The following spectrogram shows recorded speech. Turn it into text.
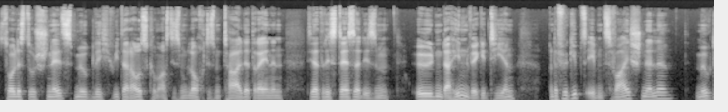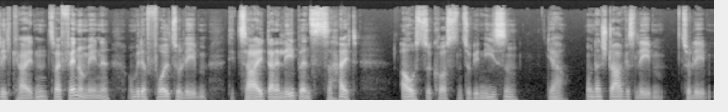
solltest du schnellstmöglich wieder rauskommen aus diesem Loch, diesem Tal der Tränen, dieser Tristesse, diesem öden dahin vegetieren. Und dafür gibt es eben zwei schnelle Möglichkeiten, zwei Phänomene, um wieder voll zu leben. Die Zeit, deine Lebenszeit auszukosten, zu genießen, ja, und ein starkes Leben zu leben.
